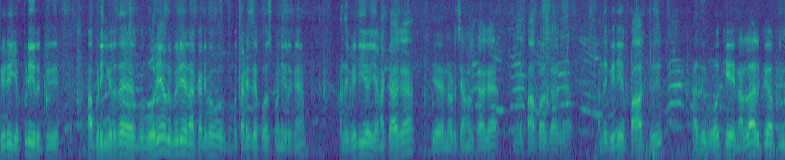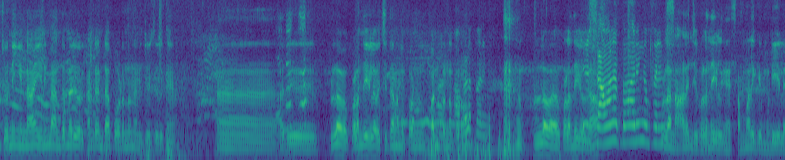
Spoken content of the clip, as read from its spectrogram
வீடியோ எப்படி இருக்குது அப்படிங்கிறத ஒரே ஒரு வீடியோ நான் கண்டிப்பாக இப்போ கடைசியாக போஸ்ட் பண்ணியிருக்கேன். அந்த வீடியோ எனக்காக என்னோடய சேனலுக்காக என்னோடய பாப்பாவுக்காக அந்த வீடியோ பார்த்து அது ஓகே நல்லா இருக்குது அப்படின்னு சொன்னீங்கன்னா இனிமேல் அந்த மாதிரி ஒரு கண்டென்ட்டாக போடணும்னு நினச்சி வச்சுருக்கேன். அது ஃபுல்லாக குழந்தைகளை வச்சு தான் நம்ம பண் ஃபன் பண்ண போகிறோம் ஃபுல்லாக குழந்தைகள் தான். ஃபுல்லாக நாலஞ்சு குழந்தைகளுங்க சமாளிக்க முடியல.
